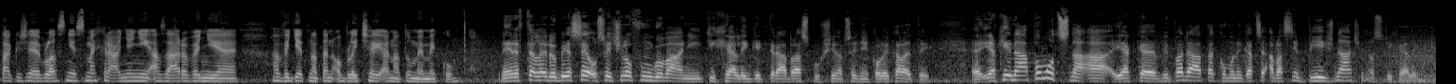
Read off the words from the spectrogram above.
takže vlastně jsme chráněni a zároveň je vidět na ten obličej a na tu mimiku. Nejen v téhle době se osvědčilo fungování tiché linky, která byla spuštěna před několika lety. Eh, jak je nápomocná a jak eh, vypadá ta komunikace a vlastně běžná činnost tiché linky?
